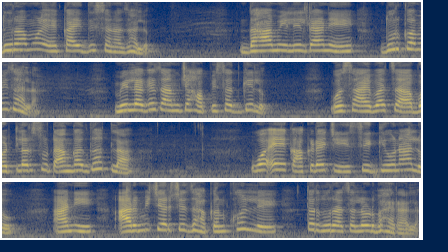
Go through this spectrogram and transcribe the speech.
धुरामुळे काही दिसेना झालं. दहा मिनिटाने धूर कमी झाला. मी लगेच आमच्या ऑफिसात गेलो व साहेबाचा बटलर सूट अंगात घातला व एक आकड्याची सीख घेऊन आलो आणि आर्मीचेअरचे झाकण खोलले तर धुराचा लोड बाहेर आला.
